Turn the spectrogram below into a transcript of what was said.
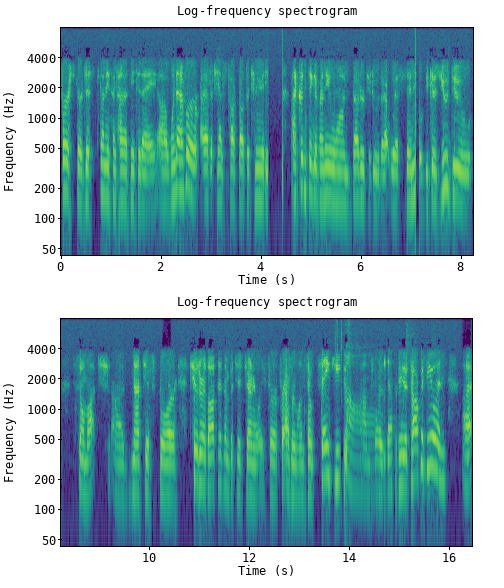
first for just spending some time with me today. Uh, whenever I have a chance to talk about the community, I couldn't think of anyone better to do that with than you because you do so much, uh, not just for children with autism, but just generally for, for everyone. So thank you um, for the opportunity to talk with you. And uh,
